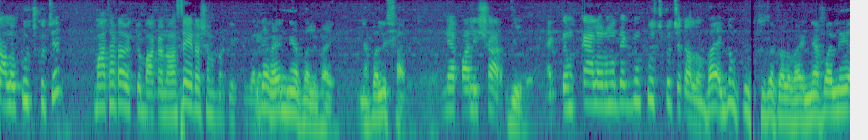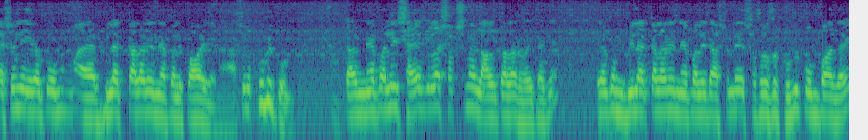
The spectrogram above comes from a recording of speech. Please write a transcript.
কালো কুচকুচে মাথাটাও একটু বাঁকানো আছে এটা সম্পর্কে একটু বলেন। এটা ভাই নেপালি ভাই নেপালি সার। নেপালি সার জি। ভাই একদম কালোর মধ্যে একদম কুচকুচে কালো। ভাই একদম কুচকুচা কালো ভাই। নেপালি আসলে এরকম ব্ল্যাক কালারের নেপালি পাওয়া যায় না। আসলে খুবই কম। কারণ নেপালি শাড়িগুলো সবসময় লাল কালার হয়ে থাকে। এরকম ব্ল্যাক কালারের নেপালিটা আসলে সচরাচর খুবই কম পাওয়া যায়।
